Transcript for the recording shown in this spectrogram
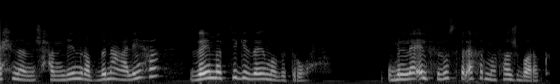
إحنا مش حامدين ربنا عليها زي ما بتيجي زي ما بتروح. وبنلاقي الفلوس في الآخر ما فيهاش بركة.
